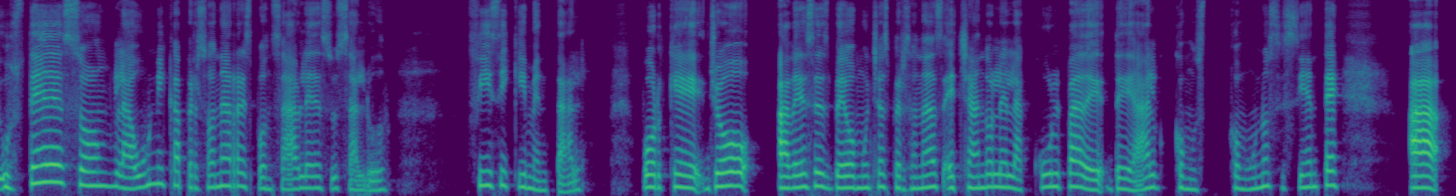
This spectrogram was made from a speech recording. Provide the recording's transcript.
ustedes son la única persona responsable de su salud física y mental, porque yo a veces veo muchas personas echándole la culpa de, de algo como, como uno se siente a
